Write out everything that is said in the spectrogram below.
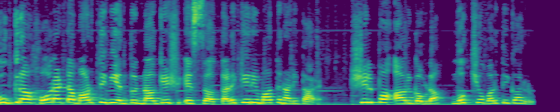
ಉಗ್ರ ಹೋರಾಟ ಮಾಡ್ತೀವಿ ಎಂದು ನಾಗೇಶ್ ಎಸ್ ತಡಕೇರಿ ಮಾತನಾಡಿದ್ದಾರೆ. ಶಿಲ್ಪಾ ಆರ್ ಗೌಡ ಮುಖ್ಯ ವರದಿಗಾರರು.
